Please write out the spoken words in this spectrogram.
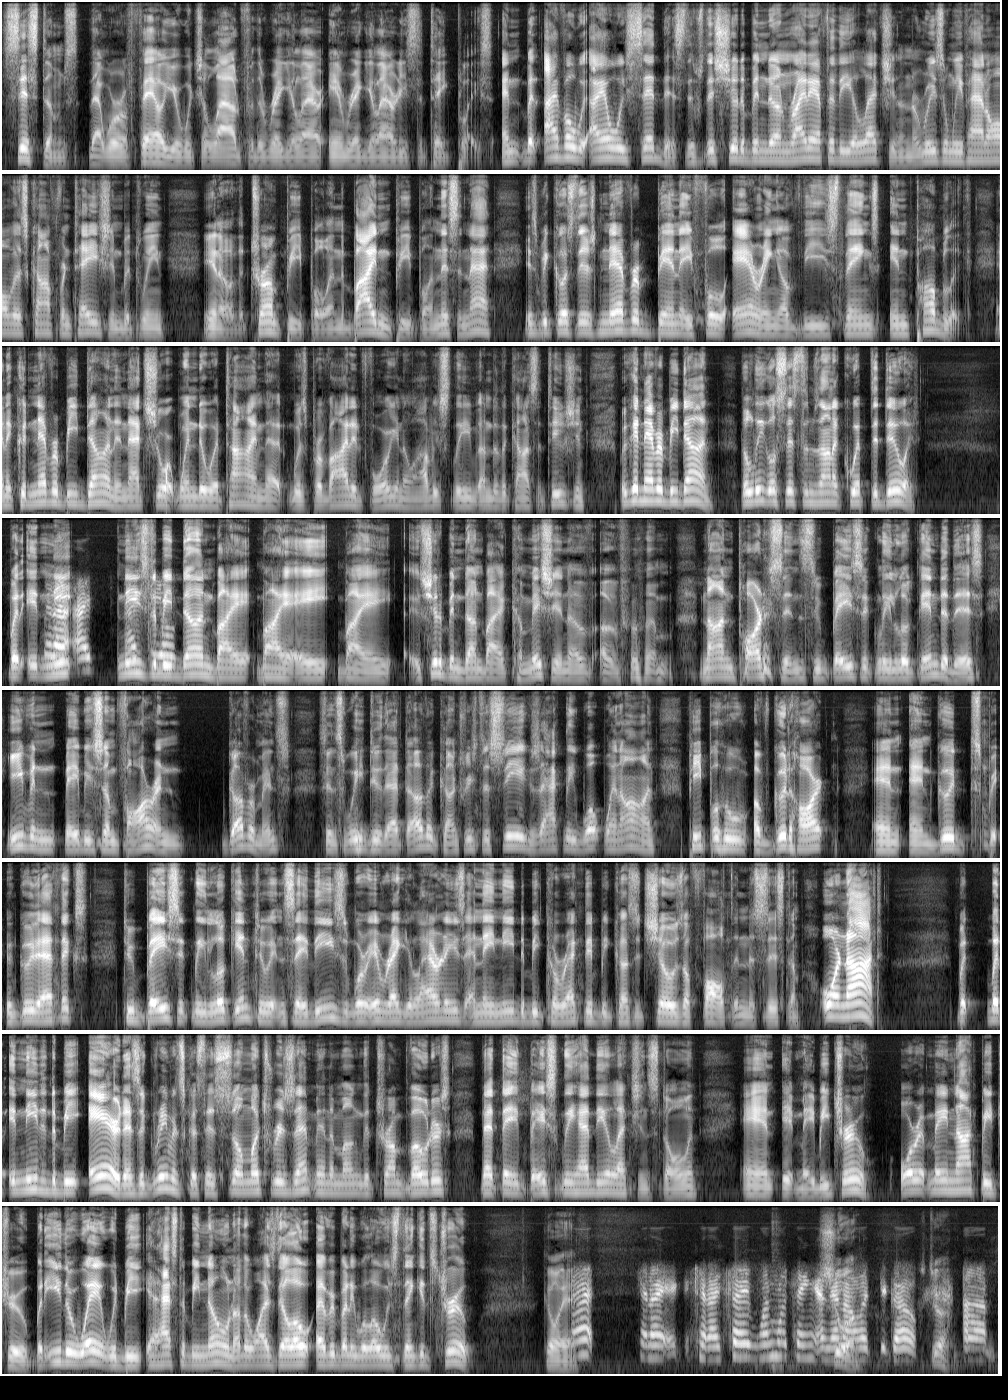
systems that were a failure, which allowed for the regular irregularities to take place. And but I've always I always said this: this this should have been done right after the election. And the reason we've had all this confrontation between you know, the Trump people and the Biden people and this and that is because there's never been a full airing of these things in public. And it could never be done in that short window of time that was provided for, you know, obviously under the Constitution, but it could never be done. The legal system's not equipped to do it. But it but I, I, needs I to be done by by a by a it should have been done by a commission of of nonpartisans who basically looked into this, even maybe some foreign governments since we do that to other countries to see exactly what went on people who of good heart and and good good ethics to basically look into it and say these were irregularities and they need to be corrected because it shows a fault in the system or not. But but it needed to be aired as a grievance because there's so much resentment among the Trump voters that they basically had the election stolen, and it may be true or it may not be true. But either way, it would be it has to be known. Otherwise, they'll everybody will always think it's true. Go ahead. But can I can I say one more thing and then I'll let you go? Sure. Um,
